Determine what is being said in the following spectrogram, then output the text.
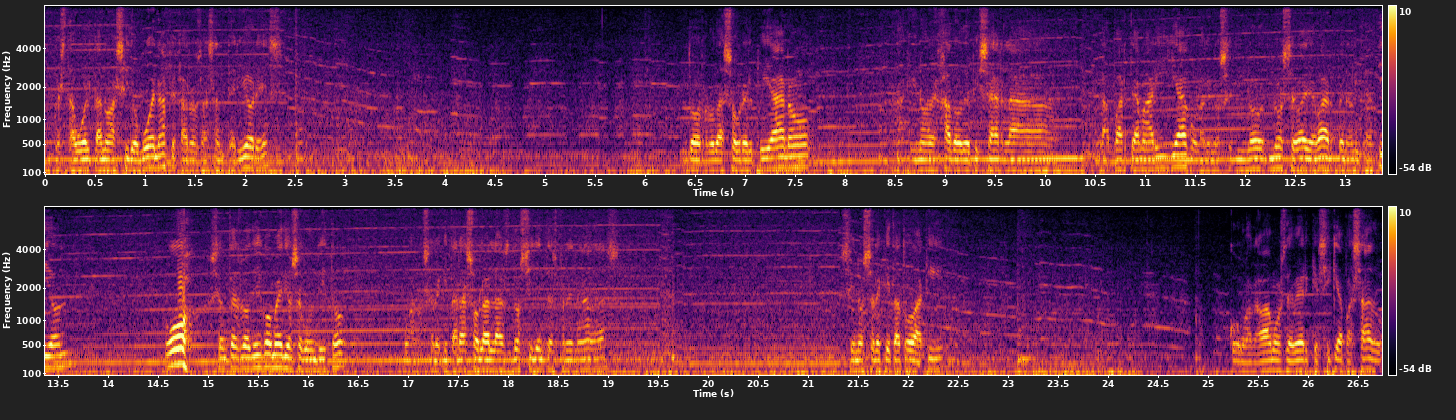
Aunque esta vuelta no ha sido buena, fijaros las anteriores. Dos ruedas sobre el piano, y no ha dejado de pisar la, parte amarilla con la que no se, va a llevar penalización. ¡Oh! Si antes lo digo, medio segundito. Bueno, se le quitará solo las dos siguientes frenadas. Si no se le quita todo aquí. Como acabamos de ver que sí que ha pasado.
